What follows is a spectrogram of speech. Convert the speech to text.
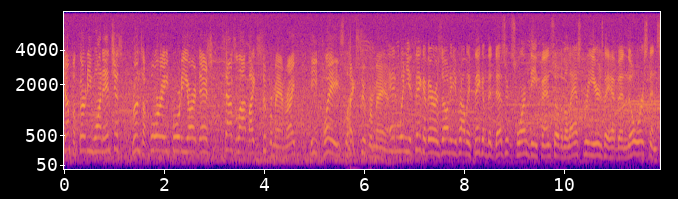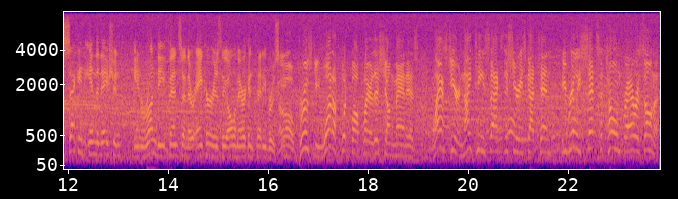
jump of 31 inches, runs a 4.8 40-yard dash. Sounds a lot like Superman, right? He plays like Superman. And when you think of Arizona, you probably think of the Desert Swarm defense. Over the last three years, they have been no worse than second in the nation in run defense, and their anchor is the All-American Tedy Bruschi. Oh, Bruschi, what a football player this young man is. Last year, 19 sacks. This year, he's got 10. He really sets the tone for Arizona.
